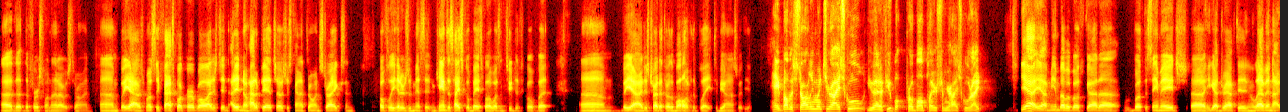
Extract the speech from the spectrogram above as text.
Uh, the the first one that I was throwing, um, but yeah, I was mostly fastball, curveball. I just didn't I didn't know how to pitch. I was just kind of throwing strikes, and hopefully hitters would miss it. In Kansas high school baseball, it wasn't too difficult, but um, but yeah, I just tried to throw the ball over the plate. To be honest with you. Hey, Bubba Starling went to your high school. You had a few pro ball players from your high school, right? Yeah, yeah. Me and Bubba both got uh both the same age. Uh he got drafted in 11. I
